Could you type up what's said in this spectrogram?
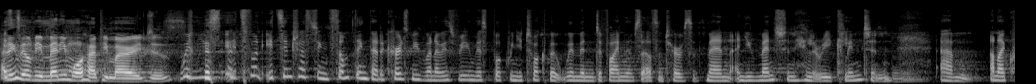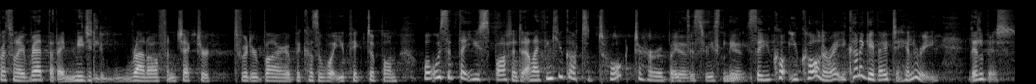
I think there'll be many more happy marriages. You, it's, fun, it's interesting. Something that occurred to me when I was reading this book, when you talk about women defining themselves in terms of men, and you mentioned Hillary Clinton. Mm. Um, and of course, when I read that, I immediately ran off and checked her Twitter bio because of what you picked up on. What was it that you spotted? And I think you got to talk to her about yes, this recently. Yes. So you, you called her, right? You kind of gave out to Hillary a little bit.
